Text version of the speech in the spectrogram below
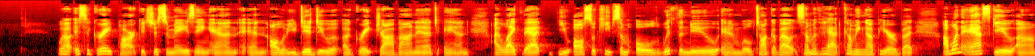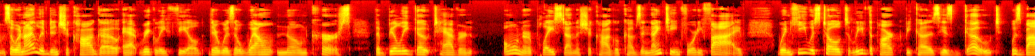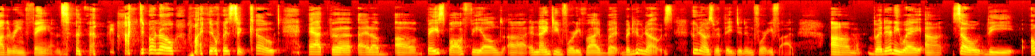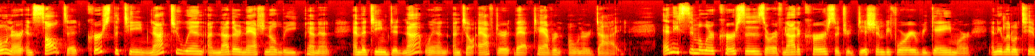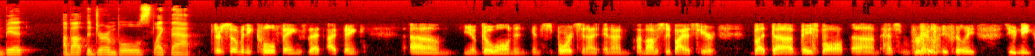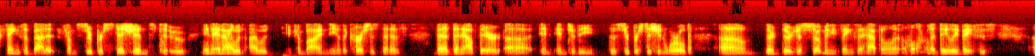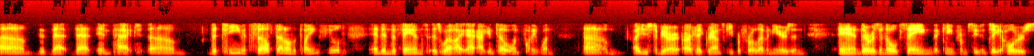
Well, it's a great park. It's just amazing, and and all of you did do a, a, great job on it. And I like that you also keep some old with the new, and we'll talk about some of that coming up here. But I want to ask you. Um, so when I lived in Chicago at Wrigley Field, there was a well-known curse. The Billy Goat Tavern owner placed on the Chicago Cubs in 1945 when he was told to leave the park because his goat was bothering fans. I don't know why there was a goat at the at a, a baseball field uh, in 1945, but but who knows? Who knows what they did in 45? Um, but anyway, uh, so the owner, insulted, cursed the team not to win another National League pennant, and the team did not win until after that tavern owner died any similar curses, or if not a curse, a tradition before every game, or any little tidbit about the Durham Bulls like that? There's so many cool things that I think um, you know go on in, in sports, and I and I'm I'm obviously biased here, but uh, baseball um, has some really really unique things about it, from superstitions to and, and I would I would combine you know the curses that have that have been out there uh, in, into the the superstition world. Um, there there are just so many things that happen on a, on a daily basis um, that that impact um, the team itself down on the playing field, and then the fans as well. I, I can tell one funny one. Um, I used to be our, our head groundskeeper for 11 years, and and there was an old saying that came from season ticket holders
